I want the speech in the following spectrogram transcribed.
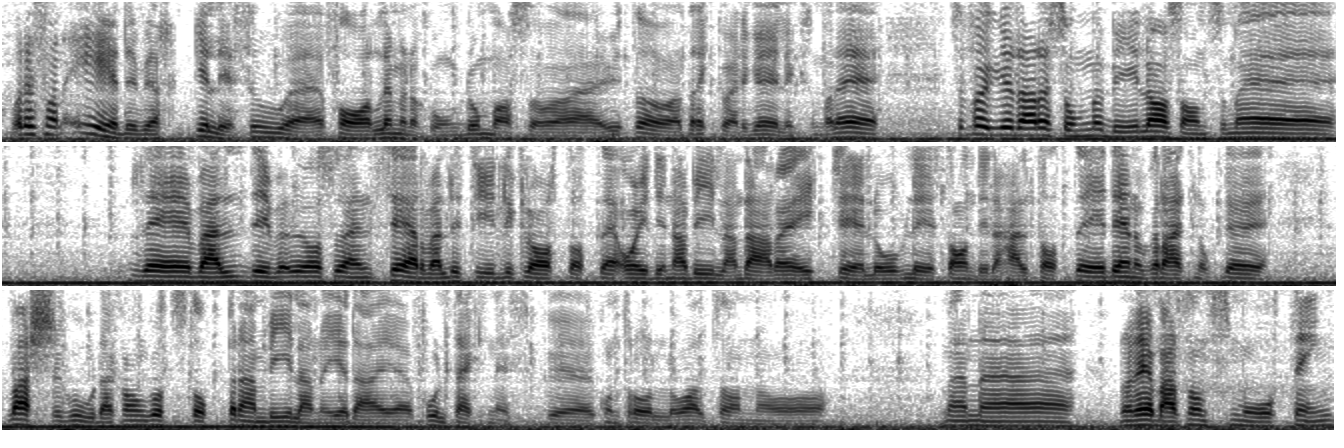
Og det er sånn, er det virkelig så eh, farlig med noen ungdommer som er ute og drikker og er det gøy, liksom? Og det er selvfølgelig der er somme biler og sånn som er det er veldig, altså En ser veldig tydelig klart at eh, oi, denne bilen der er ikke lovlig i stand i det hele tatt. Det, det er nå greit nok. det Vær så god, de kan godt stoppe den bilen og gi dem full teknisk eh, kontroll og alt sånn. Og, men eh, når det er bare sånne småting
